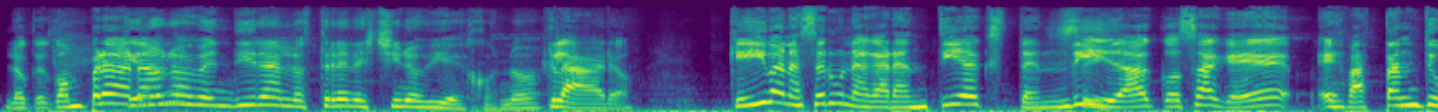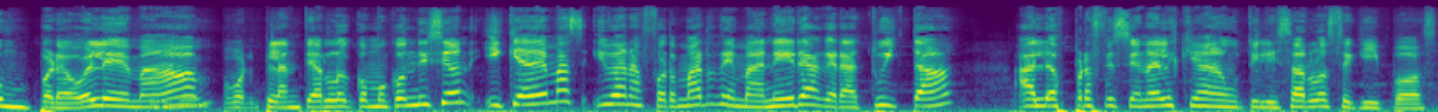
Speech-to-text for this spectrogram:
lo que Que compraron. no nos vendieran los trenes chinos viejos, ¿no? Claro. Que iban a hacer una garantía extendida, cosa que es bastante un problema por plantearlo como condición, y que además iban a formar de manera gratuita a los profesionales que iban a utilizar los equipos.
